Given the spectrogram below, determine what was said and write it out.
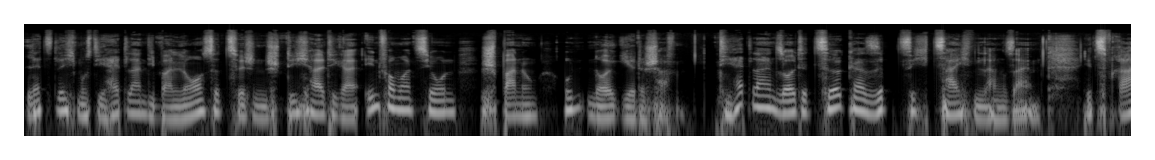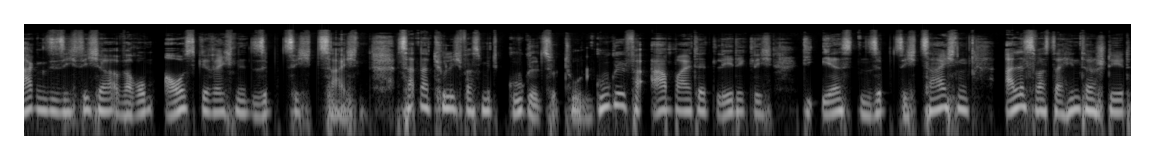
Letztlich muss die Headline die Balance zwischen stichhaltiger Information, Spannung und Neugierde schaffen. Die Headline sollte circa 70 Zeichen lang sein. Jetzt fragen Sie sich sicher, warum ausgerechnet 70 Zeichen? Es hat natürlich was mit Google zu tun. Google verarbeitet lediglich die ersten 70 Zeichen. Alles, was dahinter steht,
